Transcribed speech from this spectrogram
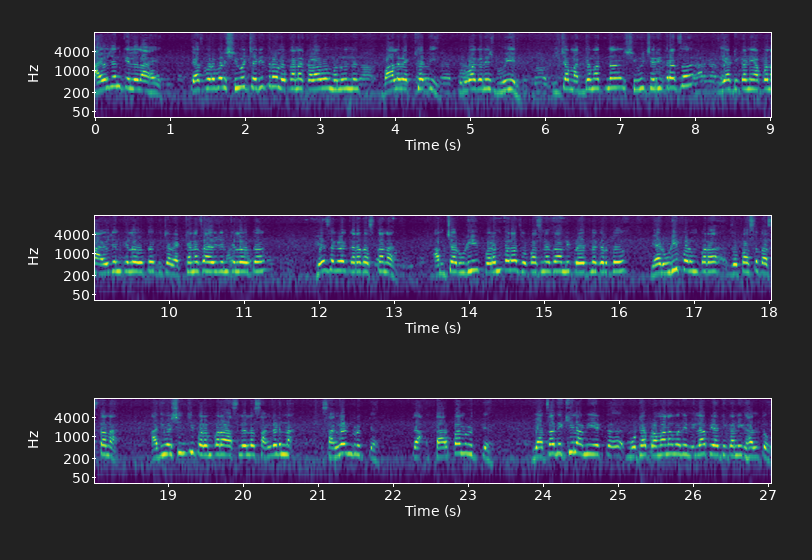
आयोजन केलेलं आहे. त्याचबरोबर शिवचरित्र लोकांना कळावं म्हणून बालव्याख्याती पूर्वा गणेश भुईर हिच्या माध्यमातून शिवचरित्राचं या ठिकाणी आपण आयोजन केलं होतं तिच्या व्याख्यानाचं आयोजन केलं होतं. हे सगळं करत असताना आमच्या रूढी परंपरा जोपासण्याचा आम्ही प्रयत्न करतो. या रूढी परंपरा जोपासत असताना आदिवासींची परंपरा असलेलं सांगड ना सांगड नृत्य ता- तारपा नृत्य याचा देखील आम्ही एक मोठ्या प्रमाणामध्ये मिलाप या ठिकाणी घालतो.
